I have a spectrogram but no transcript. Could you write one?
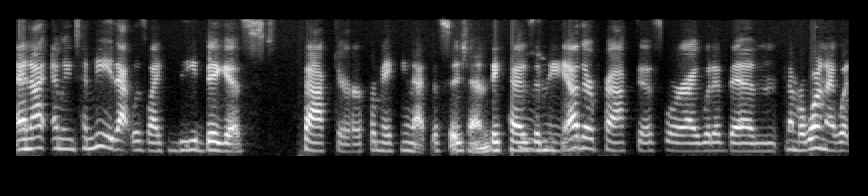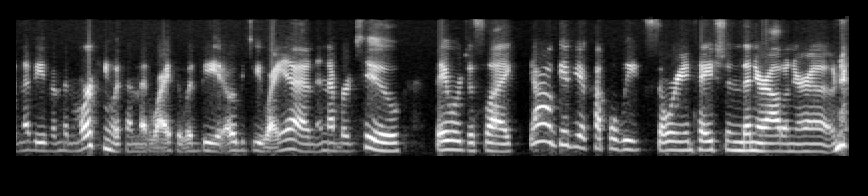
And I, I mean, to me, that was like the biggest factor for making that decision because mm-hmm. in the mm-hmm. other practice where I would have been, number one, I wouldn't have even been working with a midwife. It would be at OBGYN. And number two, they were just like, yeah, I'll give you a couple weeks orientation, then you're out on your own.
